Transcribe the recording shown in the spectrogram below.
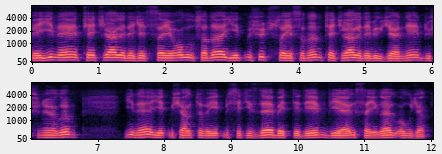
Ve yine tekrar edecek sayı olursa da 73 sayısının tekrar edebileceğini düşünüyorum. Yine 76 ve 78'de beklediğim diğer sayılar olacak.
